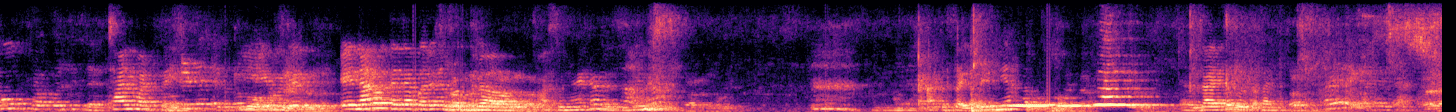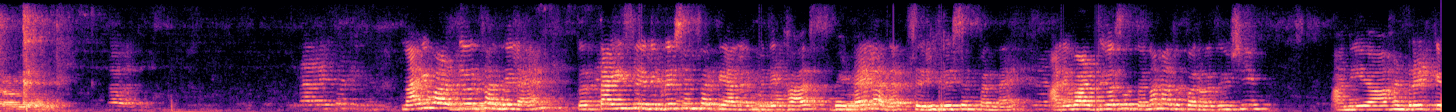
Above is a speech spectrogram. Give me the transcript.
खूप छान वाटतंय. की म्हणजे येणार होत्या त्या बरेच रुद्र असं नाही करायचं आता साईड घ्या जायचंच होतं बाहेर. नाही वाढदिवस झालेला आहे. तर ताई सेलिब्रेशनसाठी आल्यात म्हणजे खास भेटायला आल्यात. सेलिब्रेशन पण नाही. आणि वाढदिवस होता ना माझं परवा दिवशी. आणि हंड्रेड के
